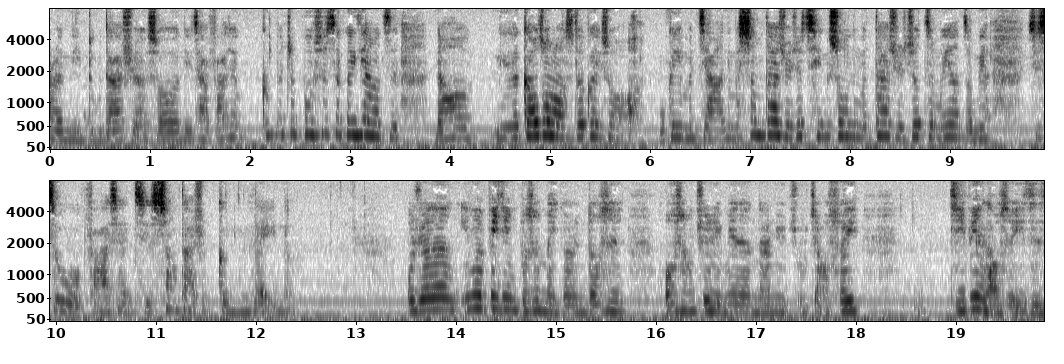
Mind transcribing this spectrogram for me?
了你读大学的时候，你才发现根本就不是这个样子。然后你的高中老师都跟你说，哦，我跟你们讲，你们上大学就轻松，你们大学就怎么样怎么样。其实我发现，其实上大学更累呢。我觉得，因为毕竟不是每个人都是。偶像剧里面的男女主角，所以即便老师一直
